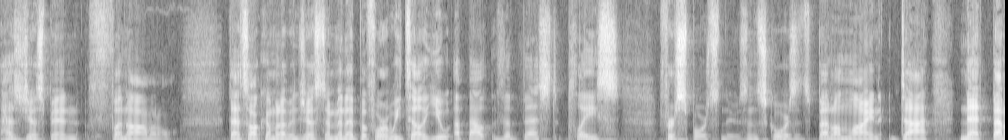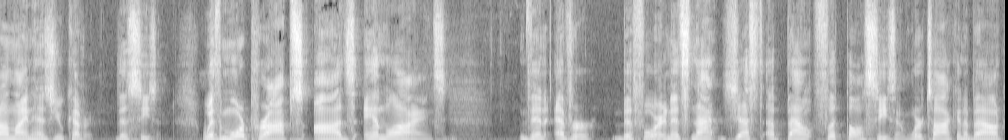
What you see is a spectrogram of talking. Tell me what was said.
has just been phenomenal. That's all coming up in just a minute before we tell you about the best place for sports news and scores. It's betonline.net. BetOnline has you covered this season with more props, odds, and lines than ever before. And it's not just about football season. We're talking about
